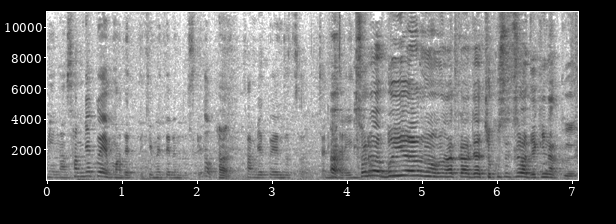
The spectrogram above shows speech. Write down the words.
みんな300円までって決めてるんですけど、はい。300円ずつチャリンチャリンそれは VR の中で直接はできなく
